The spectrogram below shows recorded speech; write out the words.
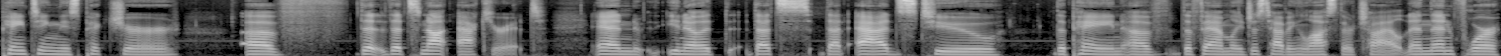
painting this picture of that that's not accurate. And, you know, that's that adds to the pain of the family just having lost their child. And then for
